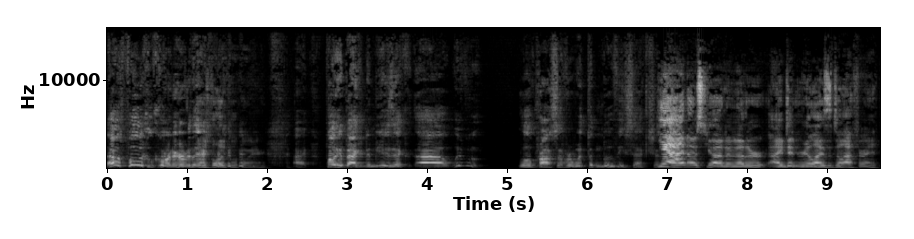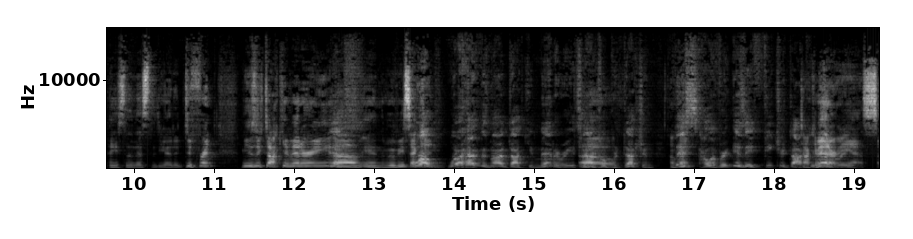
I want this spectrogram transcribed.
That was political corner over there. Political corner. All right. Pulling it back into music, uh, we little crossover with the movie section. Yeah, I noticed you had another. I didn't realize until after I pasted this that you had a different music documentary Yes. um, in the movie section. Well, what I have is not a documentary; it's an actual Oh. production. This, however, is a feature documentary. documentary, yes.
